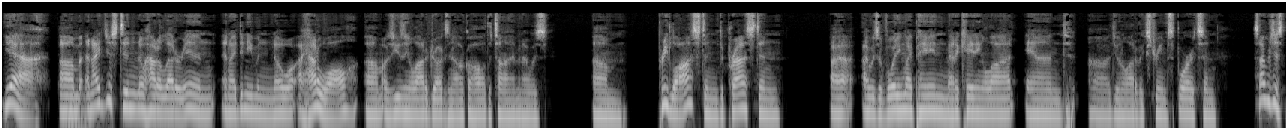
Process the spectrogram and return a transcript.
Yeah. Um, mm-hmm. and I just didn't know how to let her in and I didn't even know I had a wall. Um, I was using a lot of drugs and alcohol at the time and I was, um, pretty lost and depressed and I, I was avoiding my pain, medicating a lot and, uh, doing a lot of extreme sports and so I would just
